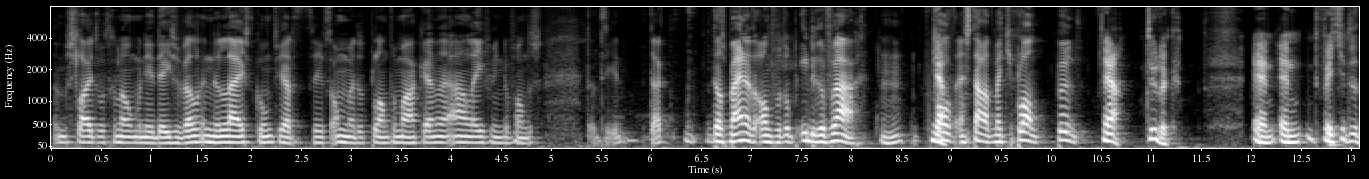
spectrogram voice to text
een besluit wordt genomen wanneer deze wel in de lijst komt. Ja, dat heeft allemaal met het plan te maken en de aanlevering ervan. Dus dat, dat, dat is bijna het antwoord op iedere vraag. Ja. Valt en staat met je plan. Punt. Ja, tuurlijk. En, en weet je, dat,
